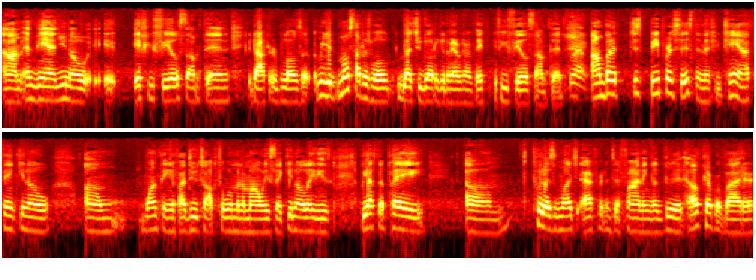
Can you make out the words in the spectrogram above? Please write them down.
Um, and then you know, if, if you feel something, your doctor blows it. I mean, most doctors will let you go to get a mammogram if, they, if you feel something. Right. Um, but if, just be persistent if you can. I think you know. Um, one thing, if I do talk to women, I'm always like, you know, ladies, we have to pay um, put as much effort into finding a good healthcare provider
